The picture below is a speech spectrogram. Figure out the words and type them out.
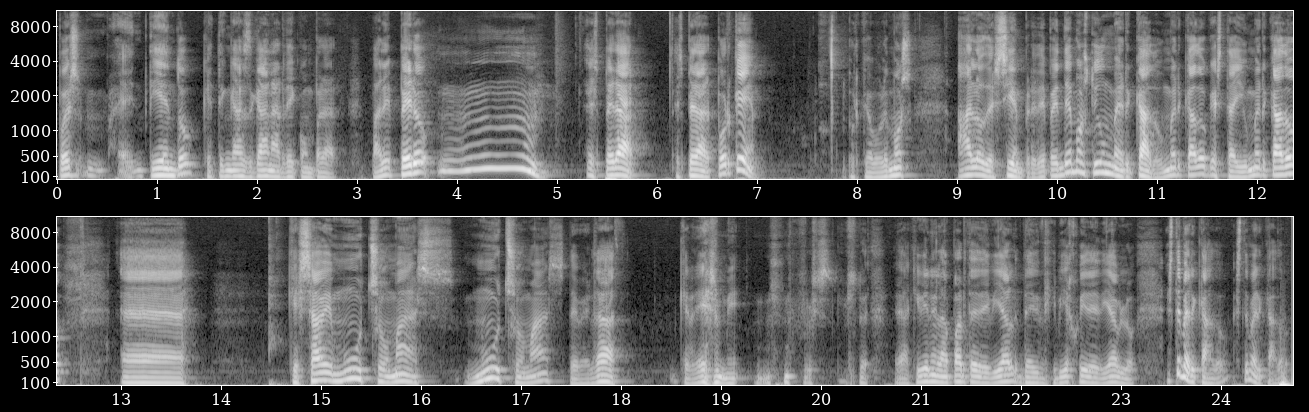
pues entiendo que tengas ganas de comprar, ¿vale? Pero mm, esperar, esperar. ¿Por qué? Porque volvemos a lo de siempre. Dependemos de un mercado, un mercado que está ahí, un mercado eh, que sabe mucho más, mucho más, de verdad, creerme, pues, aquí viene la parte de, viejo y de diablo. Este mercado, este mercado,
